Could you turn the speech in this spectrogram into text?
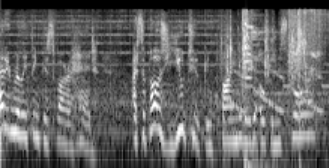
I didn't really think this far ahead. I suppose you two can find a way to open this door?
